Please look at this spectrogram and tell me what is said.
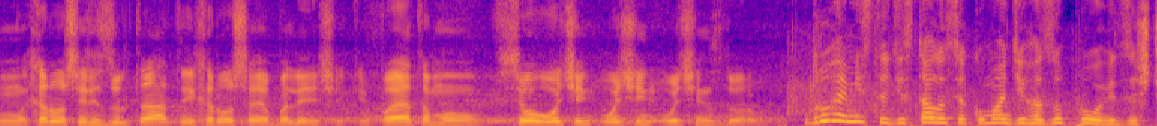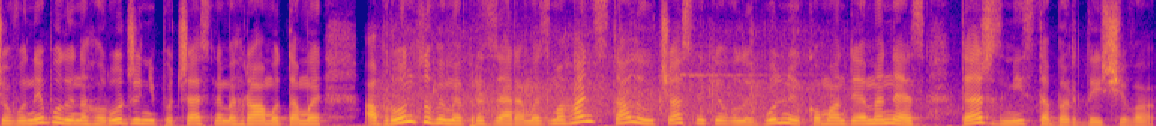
м, хороший результат и хорошие болельщики. Поэтому все очень-очень-очень здорово. Друге місце дісталося команді «Газопровід», за що вони були нагороджені почесними грамотами. А бронзовими призерами змагань стали учасники волейбольної команди МНС, теж з міста Бердичева.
